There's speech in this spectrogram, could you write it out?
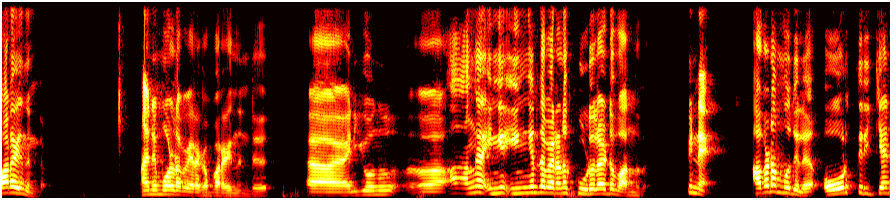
പറയുന്നുണ്ട്. അനുമോളുടെ പേരൊക്കെ പറയുന്നുണ്ട്. എനിക്ക് തോന്നുന്നു അങ്ങനെ ഇങ്ങനെ ഇങ്ങനത്തെ പേരാണ് കൂടുതലായിട്ട് വന്നത്. പിന്നെ അവിടെ മുതൽ ഓർത്തിരിക്കാൻ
